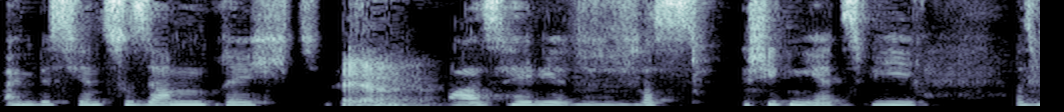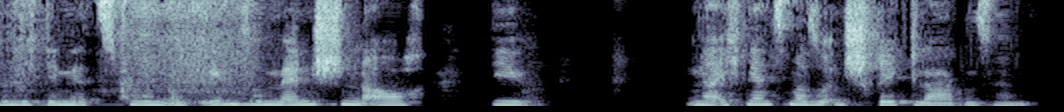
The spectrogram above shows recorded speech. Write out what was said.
ein bisschen zusammenbricht. Ja. Was, hey, wie, was geschieht denn jetzt? Wie, was will ich denn jetzt tun? Und ebenso Menschen auch, die na, ich nenne es mal so, in Schräglagen sind.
